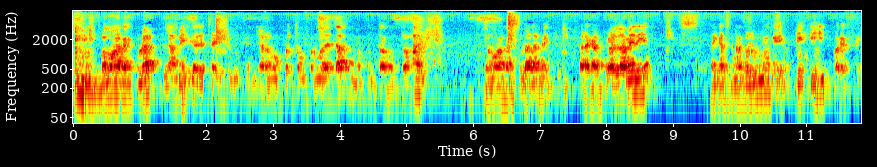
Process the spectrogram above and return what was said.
Vamos a calcular la media de esta distribución. Ya lo hemos puesto en forma de tabla, hemos contado cuántos hay. Vamos a calcular la media. Para calcular la media hay que hacer una columna que es xy por f.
